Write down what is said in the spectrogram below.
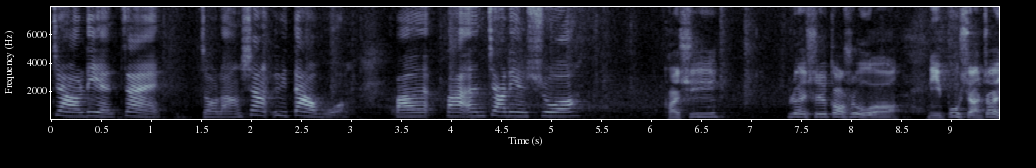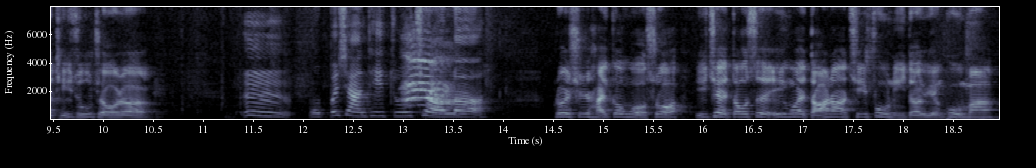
教练在走廊上遇到我。巴恩巴恩教练说：“凯西，瑞斯告诉我，你不想再踢足球了。”“嗯，我不想踢足球了。”瑞斯还跟我说：“一切都是因为达纳欺负你的缘故吗？”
